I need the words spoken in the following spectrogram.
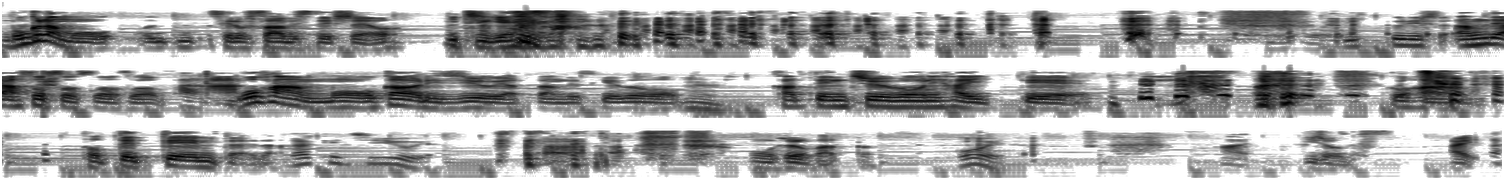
僕らもセルフサービスでしたよ。一元さん。びっくりした。あんで、あ、そうそうそうそう。あご飯もおかわり自由やったんですけど、うん。勝手に厨房に入って、ご飯取ってって、みたいな。だけ自由や。あ面白かった。すごいな。はい。以上です。はい。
